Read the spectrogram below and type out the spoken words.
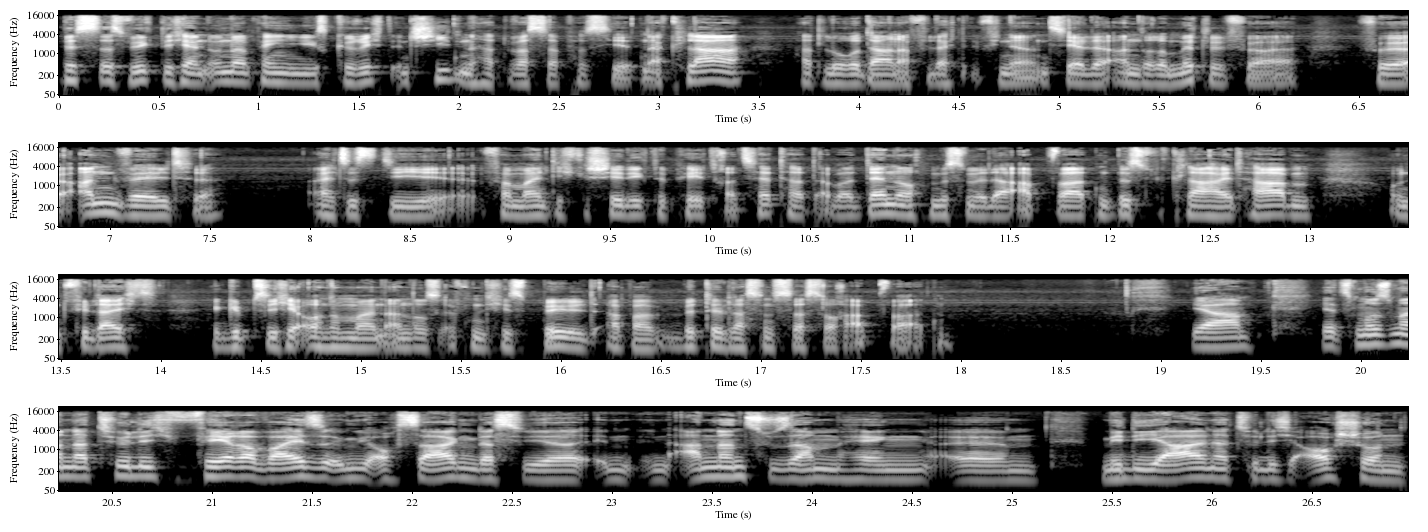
bis das wirklich ein unabhängiges Gericht entschieden hat, was da passiert. Na klar hat Loredana vielleicht finanzielle andere Mittel für, für Anwälte, als es die vermeintlich geschädigte Petra Z hat. Aber dennoch müssen wir da abwarten, bis wir Klarheit haben. Und vielleicht ergibt sich ja auch nochmal ein anderes öffentliches Bild. Aber bitte lass uns das doch abwarten. Ja, jetzt muss man natürlich fairerweise irgendwie auch sagen, dass wir in, in anderen Zusammenhängen ähm, medial natürlich auch schon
